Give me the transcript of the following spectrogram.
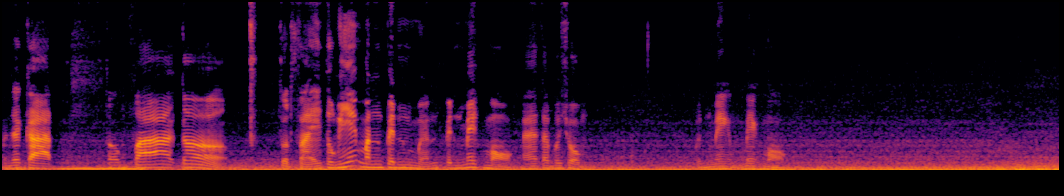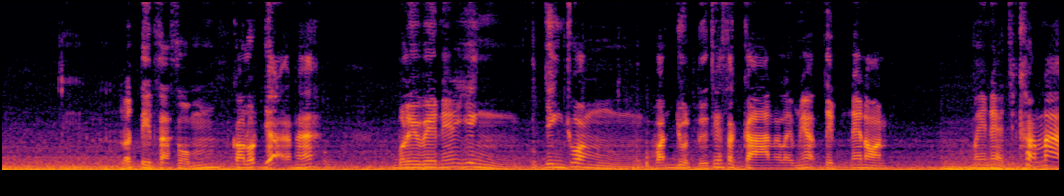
บรรยากาศท้องฟ้าก็สดใสตรงนี้มันเป็นเหมือนเป็นเมฆหมอกนะท่านผู้ชม เป็นเมฆเมฆหมอก รถติดสะสมก็รถเยอะนะ บริเวณนี้ยิ่งยิ่งช่วงวันหยุดหรือเทศกาลอะไรเนี้ยติดแน่นอน ไม่แน่ข้างหน้า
